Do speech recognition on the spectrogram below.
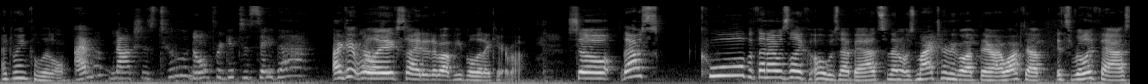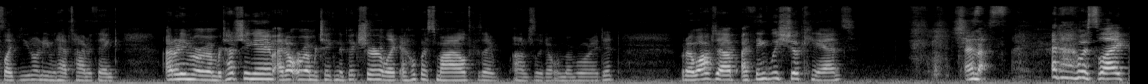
I drank a little. I'm obnoxious too. Don't forget to say that. I get really excited about people that I care about. So that was cool, but then I was like, oh, was that bad? So then it was my turn to go up there. I walked up. It's really fast. Like, you don't even have time to think. I don't even remember touching him. I don't remember taking the picture. Like, I hope I smiled because I honestly don't remember what I did. But I walked up. I think we shook hands. And, and I was like,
